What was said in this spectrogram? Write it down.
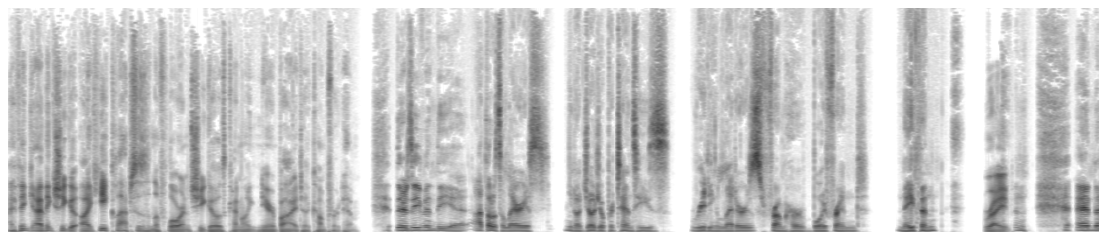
I think I think she go like he collapses on the floor and she goes kind of like nearby to comfort him. There's even the uh, I thought it was hilarious. You know, Jojo pretends he's reading letters from her boyfriend Nathan, Right. and, and uh,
